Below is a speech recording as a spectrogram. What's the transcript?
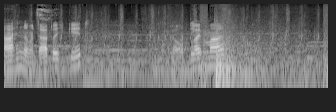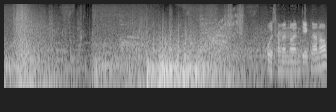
Dahin, wenn man da durchgeht. Kommen wir auch gleich mal. Oh, jetzt haben wir einen neuen Gegner noch,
